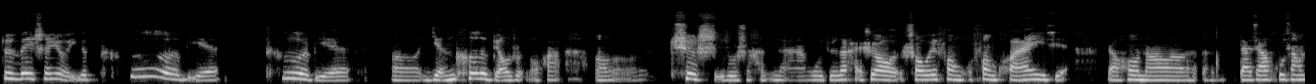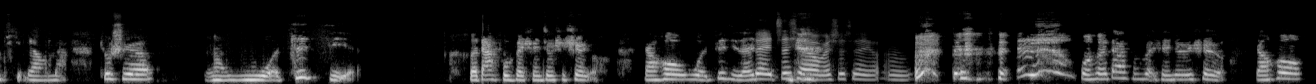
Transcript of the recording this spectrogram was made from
对卫生有一个特别。特别呃严苛的标准的话，呃，确实就是很难。我觉得还是要稍微放放宽一些。然后呢，嗯，大家互相体谅吧。就是，嗯，我自己和大福本身就是舍友，然后我自己的对，之前我们是舍友，嗯，对，我和大福本身就是舍友。然后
